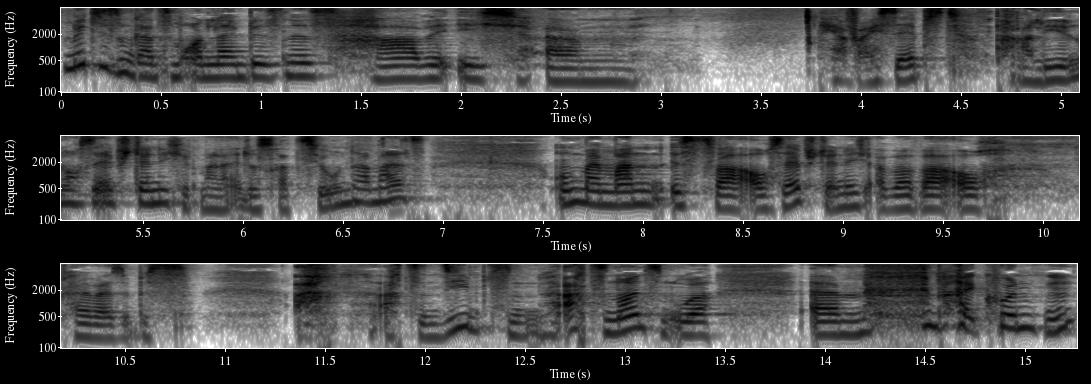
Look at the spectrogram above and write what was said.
mit diesem ganzen Online-Business, habe ich, ähm, ja, war ich selbst parallel noch selbstständig mit meiner Illustration damals. Und mein Mann ist zwar auch selbstständig, aber war auch teilweise bis 18, 17, 18, 19 Uhr ähm, bei Kunden.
